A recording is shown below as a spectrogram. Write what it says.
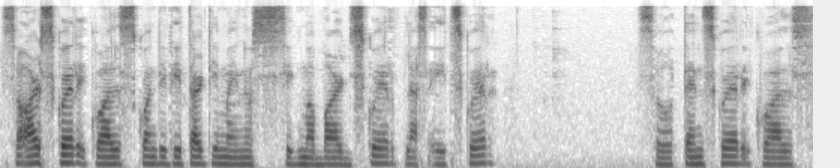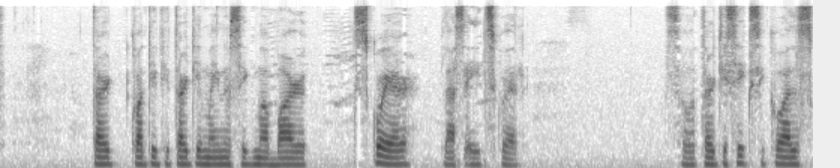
So r square equals quantity 30 minus sigma bar square plus 8 square. So 10 square equals quantity 30 minus sigma bar square plus 8 square. So 36 equals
